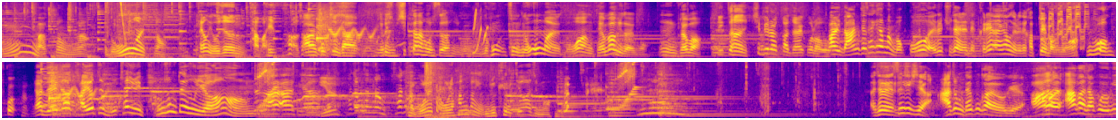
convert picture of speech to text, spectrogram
음 맛있구나. 너무 맛있다. 형 요즘 다 맛있어 아, 그치. 나 요즘 식단 하고 있어가지고. 너무, 지금 너무 맛있어. 와, 대박이다, 이거. 응, 대박. 일단 11월까지 할 거라고 아니 나한테 세 개만 먹고 애들 주자 이랬는데 그래야 형 이러는데 갑자기 먹네. 우와 우와. 야, 내가 다이어트를 못하는 이 방송 때문이야. 아아 그냥. 아, 모르겠다. 원래 한강 6kg 뛰어야지, 뭐. 아, 저 승식 씨, 아 좀 데리고 가요, 여기. 아가, 아가 자꾸 여기.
